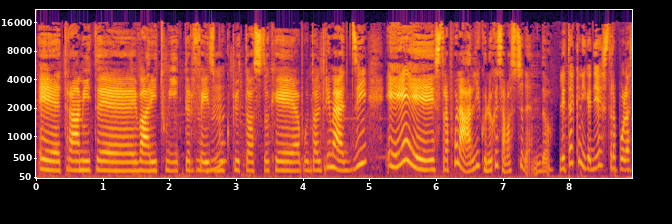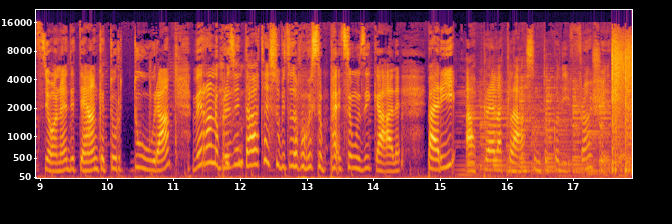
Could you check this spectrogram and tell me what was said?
e tramite i vari Twitter, Facebook piuttosto che appunto altri mezzi e estrapolargli quello che stava succedendo. Le tecniche di estrapolazione, dette anche tortura, verranno presentate subito dopo questo pezzo musicale. Paris après la classe, un tocco di francese.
